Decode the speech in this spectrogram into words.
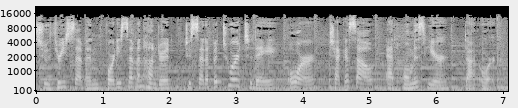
237 4700 to set up a tour today or check us out at homeishere.org.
